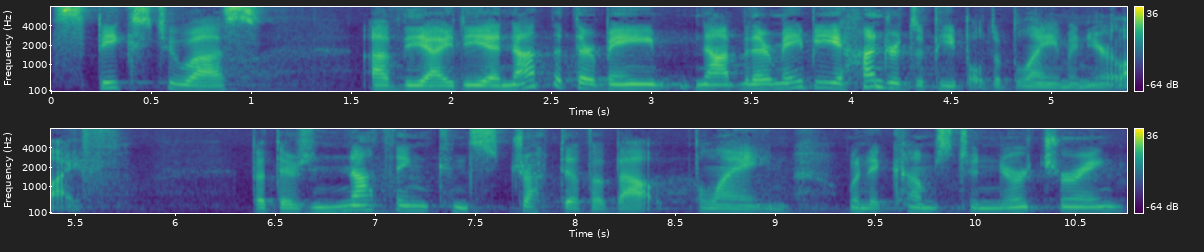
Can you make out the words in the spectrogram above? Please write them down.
Speaks to us of the idea not that there may, not, there may be hundreds of people to blame in your life. But there's nothing constructive about blame when it comes to nurturing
